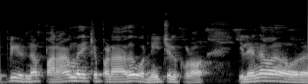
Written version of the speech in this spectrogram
எப்படின்னா பராமரிக்கப்படாத ஒரு நீச்சல் குளம். இல்லைன்னா ஒரு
